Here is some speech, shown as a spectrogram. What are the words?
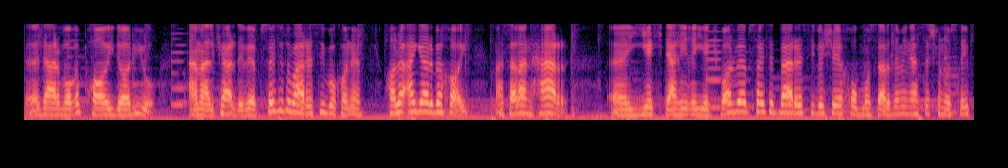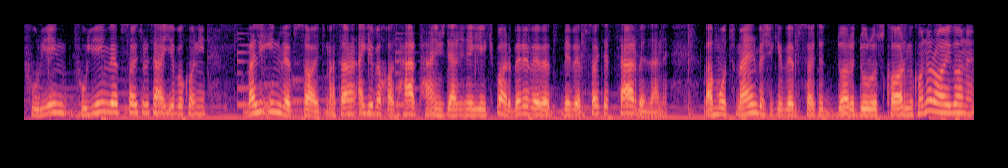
در واقع پایداری و عمل کرده وبسایت رو بررسی بکنه. حالا اگر بخوای مثلا هر یک دقیقه یک بار وبسایتت بررسی بشه. خب مستلزم این هستش که نسخه پولی این پولی این وبسایت رو تهیه بکنی. ولی این وبسایت مثلا اگه بخواد هر پنج دقیقه یک بار بره به وبسایتت سر بزنه و مطمئن بشه که وبسایت داره درست کار می‌کنه رایگانه.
